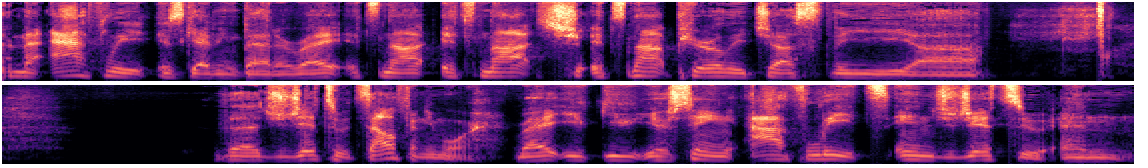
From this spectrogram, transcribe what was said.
and the athlete is getting better right it's not it's not it's not purely just the uh the jiu-jitsu itself anymore right you, you you're seeing athletes in jiu-jitsu and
